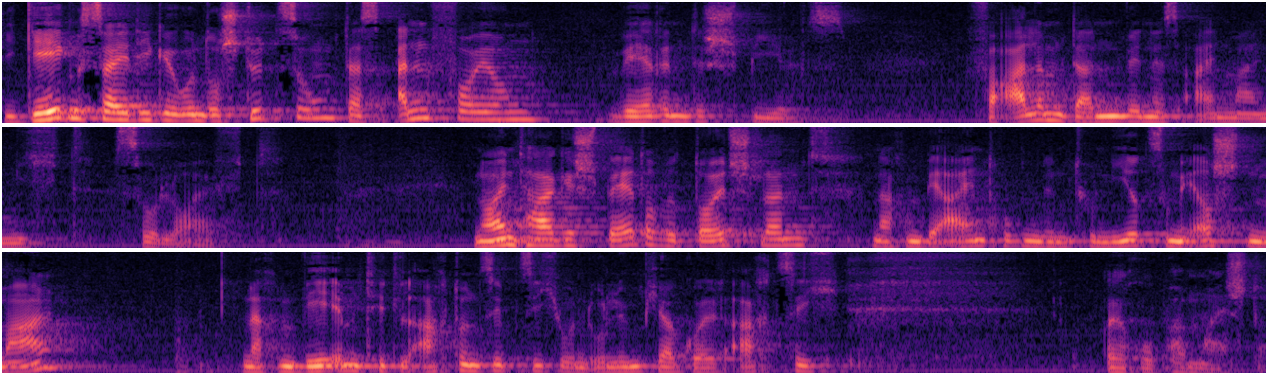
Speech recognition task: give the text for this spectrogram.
die gegenseitige Unterstützung, das Anfeuern während des Spiels. Vor allem dann, wenn es einmal nicht so läuft. Neun Tage später wird Deutschland nach einem beeindruckenden Turnier zum ersten Mal, nach dem WM-Titel 78 und Olympiagold 80, Europameister.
